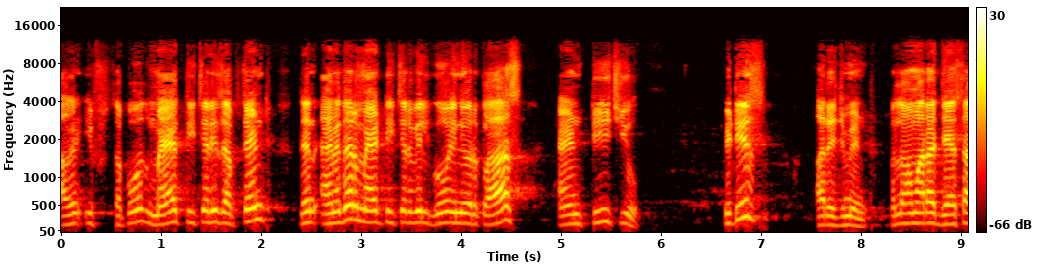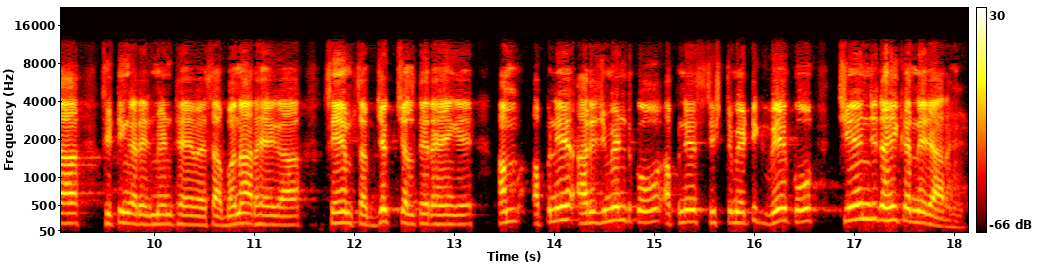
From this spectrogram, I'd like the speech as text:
अगर if suppose math teacher is absent then another math teacher will go in your class and teach you it is arrangement मतलब हमारा जैसा सिटिंग अरेंजमेंट है, वैसा बना रहेगा। सेम सब्जेक्ट चलते रहेंगे। हम अपने अरेंजमेंट को, अपने सिस्टमेटिक वे को चेंज नहीं करने जा रहे हैं।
